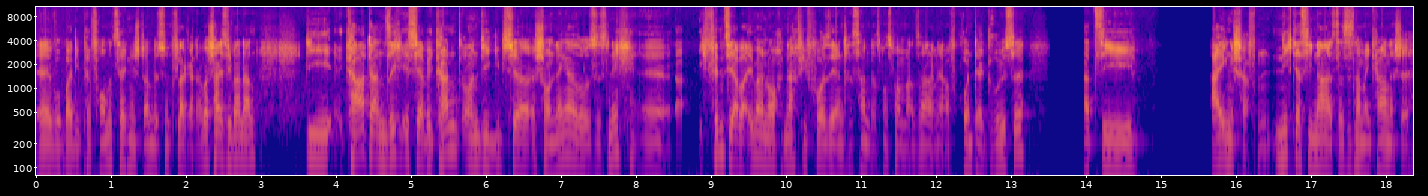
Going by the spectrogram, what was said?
Äh, wobei die Performance technisch da ein bisschen flackert. Aber scheiße, die wandern. Die Karte an sich ist ja bekannt und die gibt es ja schon länger, so ist es nicht. Äh, ich finde sie aber immer noch nach wie vor sehr interessant, das muss man mal sagen. Ne? Aufgrund der Größe hat sie Eigenschaften. Nicht, dass sie nah ist, das ist eine amerikanische.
